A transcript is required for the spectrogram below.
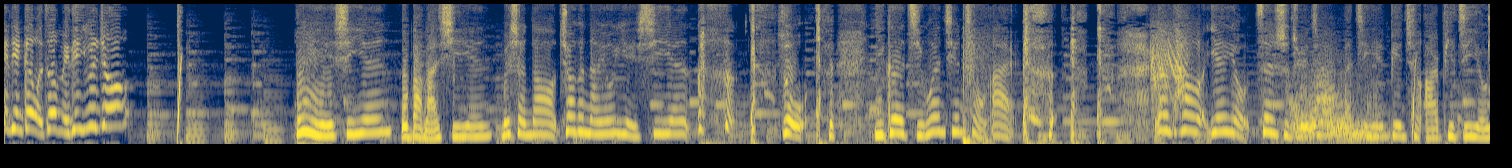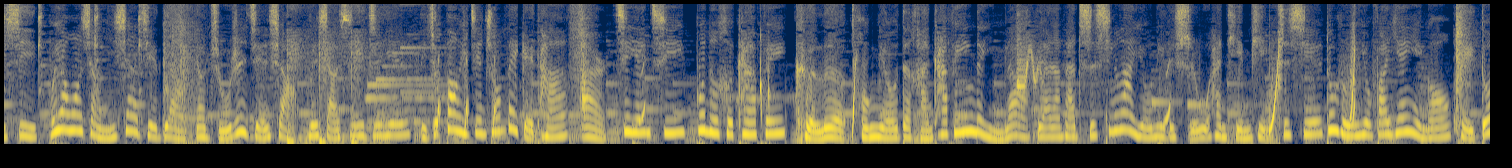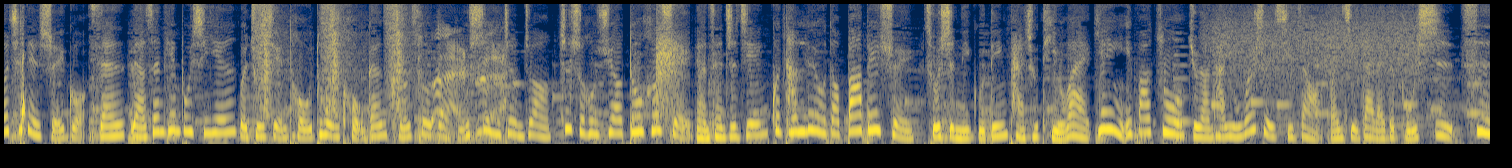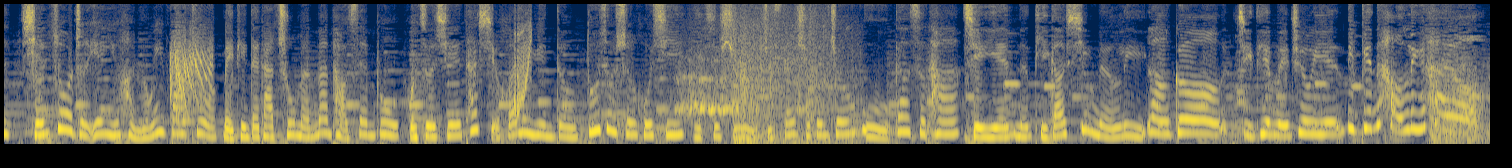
天天跟我做，每天一分钟。我爷爷吸烟，我爸妈吸烟，没想到交个男友也吸烟，做一个几万千宠爱。让他和烟友暂时绝交，把戒烟变成 RPG 游戏，不要妄想一下戒掉，要逐日减少。每少吸一支烟，你就报一件装备给他。二戒烟期不能喝咖啡、可乐、红牛等含咖啡因的饮料，不要让他吃辛辣油腻的食物和甜品，这些都容易诱发烟瘾哦。可以多吃点水果。三两三天不吸烟，会出现头痛、口干、咳嗽等不适应症状，这时候需要多喝水，两餐之间灌他六到八杯水，促使尼古丁排出体外。烟瘾一发作。就让他用温水洗澡，缓解带来的不适。四，闲坐着烟瘾很容易发作，每天带他出门慢跑、散步，或做些他喜欢的运动，多做深呼吸，一次十五至三十分钟。五，告诉他戒烟能提高性能力。老公，几天没抽烟，你变得好厉害哦。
